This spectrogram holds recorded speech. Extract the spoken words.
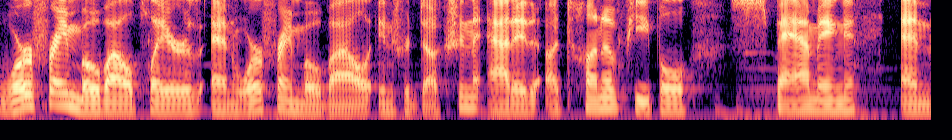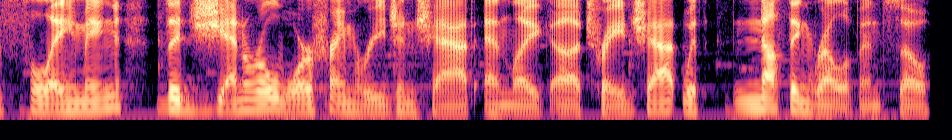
Warframe Mobile players and Warframe Mobile introduction added a ton of people spamming and flaming the general Warframe region chat and like uh, trade chat with nothing relevant. So,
